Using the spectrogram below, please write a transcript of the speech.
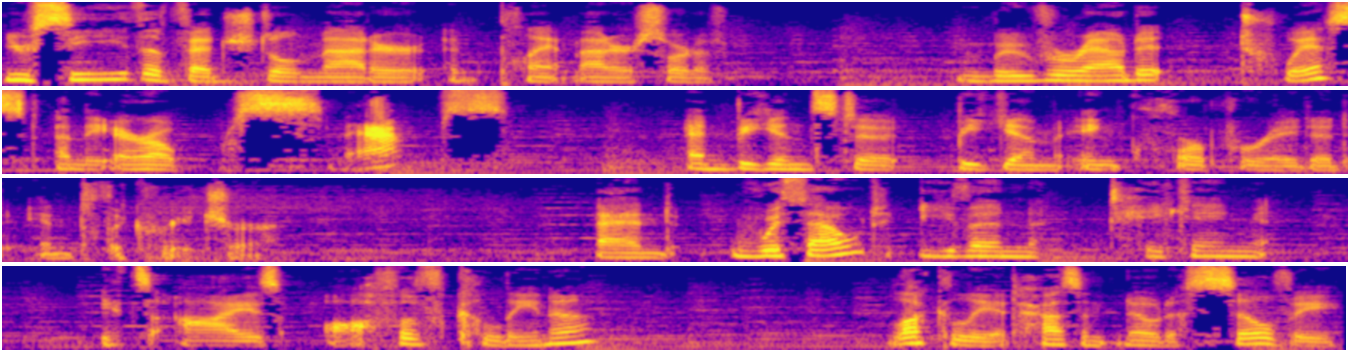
you see the vegetal matter and plant matter sort of move around it, twist, and the arrow snaps and begins to become incorporated into the creature. And without even taking its eyes off of Kalina, luckily it hasn't noticed Sylvie,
